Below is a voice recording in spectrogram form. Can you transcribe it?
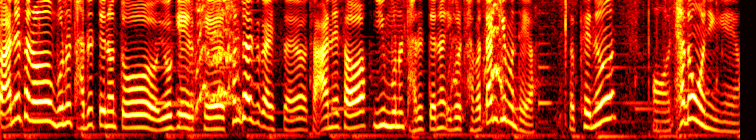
또 안에서는 문을 닫을 때는 또 여기에 이렇게 손잡이가 있어요. 그래서 안에서 이 문을 닫을 때는 이걸 잡아 당기면 돼요. 옆에는 어, 자동 워닝이에요.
